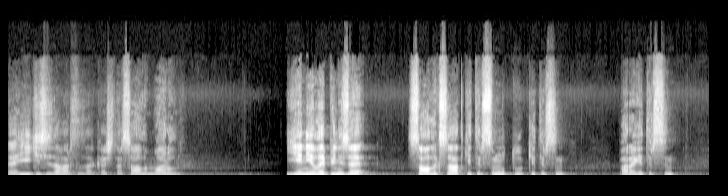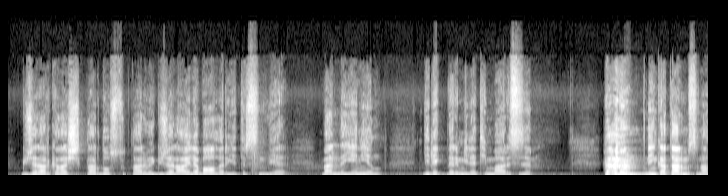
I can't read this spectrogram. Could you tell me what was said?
Ee, iyi ki siz de varsınız arkadaşlar. Sağ olun, var olun. Yeni yıl hepinize sağlık, saat getirsin, mutluluk getirsin, para getirsin. Güzel arkadaşlıklar, dostluklar ve güzel aile bağları getirsin diye ben de yeni yıl dileklerimi ileteyim bari size. Link atar mısın al.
